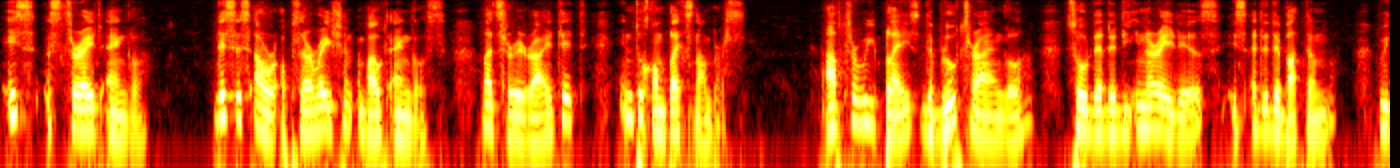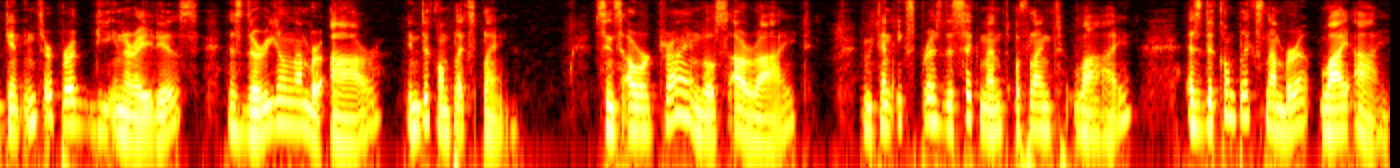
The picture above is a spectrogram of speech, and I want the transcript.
is a straight angle. This is our observation about angles. Let's rewrite it into complex numbers. After we place the blue triangle so that the inner radius is at the bottom, we can interpret the inner radius as the real number r in the complex plane. Since our triangles are right, we can express the segment of length y as the complex number yi.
